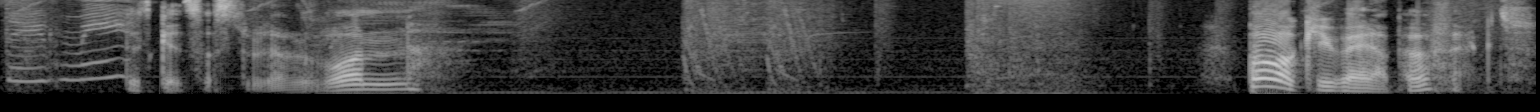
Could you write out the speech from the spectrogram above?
save me? This gets us to level 1. Power radar, perfect.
